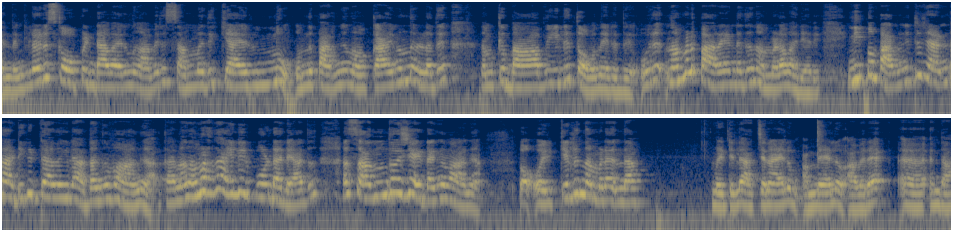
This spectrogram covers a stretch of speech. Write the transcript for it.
എന്തെങ്കിലും ഒരു സ്കോപ്പ് ഉണ്ടാവായിരുന്നു അവർ സമ്മതിക്കായിരുന്നു. ഒന്ന് പറഞ്ഞു എന്നുള്ളത് നമുക്ക് ഭാവിയിൽ തോന്നരുത്. ഒരു നമ്മൾ പറയേണ്ടത് നമ്മുടെ മര്യാദ. ഇനിയിപ്പം പറഞ്ഞിട്ട് രണ്ടടി കിട്ടുകയാണെങ്കിൽ അതങ്ങ് വാങ്ങുക. കാരണം നമ്മുടെ കയ്യിലിരിപ്പോണ്ടല്ലേ? അത് അത് സന്തോഷമായിട്ട് അങ്ങ് വാങ്ങുക. അപ്പൊ ഒരിക്കലും നമ്മുടെ എന്താ വീട്ടിലെ അച്ഛനായാലും അമ്മയായാലും അവരെ എന്താ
